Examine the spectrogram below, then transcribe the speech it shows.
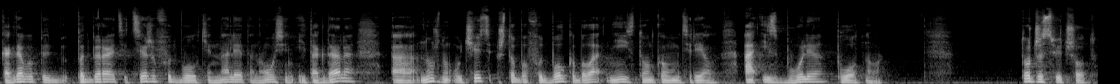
Когда вы подбираете те же футболки на лето, на осень и так далее, э, нужно учесть, чтобы футболка была не из тонкого материала, а из более плотного. Тот же свитшот,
